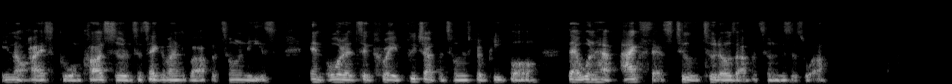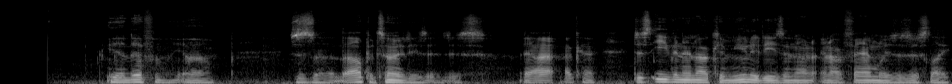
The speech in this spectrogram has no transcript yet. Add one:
you know, high school and college students to take advantage of opportunities in order to create future opportunities for people that wouldn't have access to to those opportunities as well. Yeah, definitely. Um, just uh, the opportunities are just yeah, I, I can just even in our communities and our in our families is just like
